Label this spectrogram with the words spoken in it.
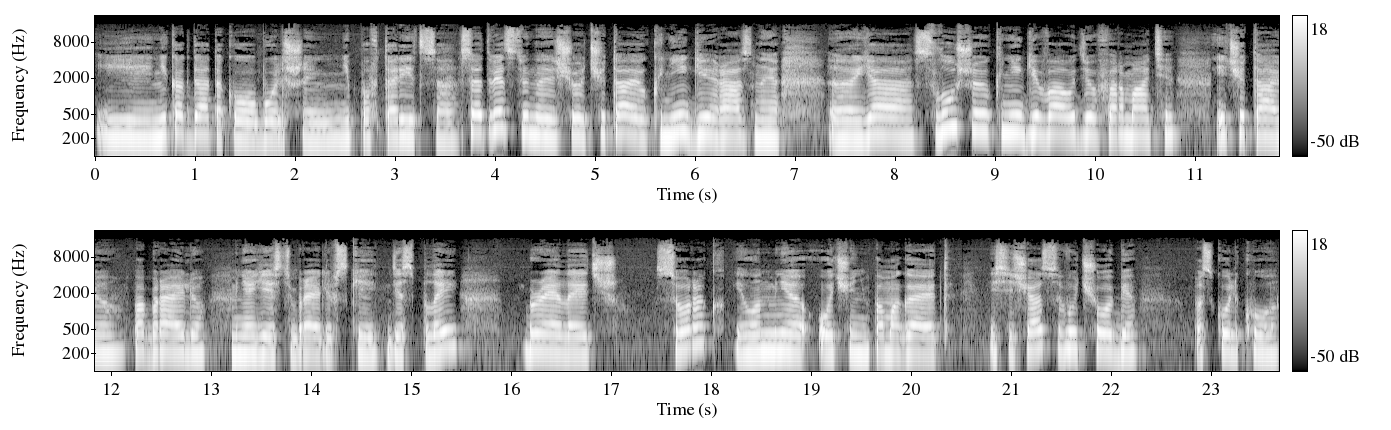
и никогда такого больше не повторится. Соответственно, еще читаю книги разные. Э, я слушаю книги в аудиоформате и читаю по Брайлю. У меня есть брайлевский дисплей Braille Age 40, и он мне очень помогает и сейчас в учебе, поскольку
